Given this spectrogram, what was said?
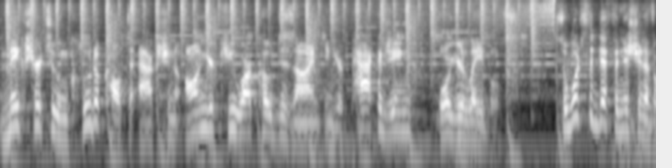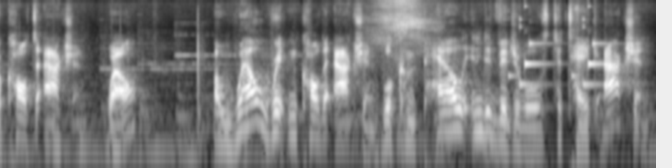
Make sure to include a call to action on your QR code design in your packaging or your labels. So what's the definition of a call to action? Well, a well-written call to action will compel individuals to take action.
